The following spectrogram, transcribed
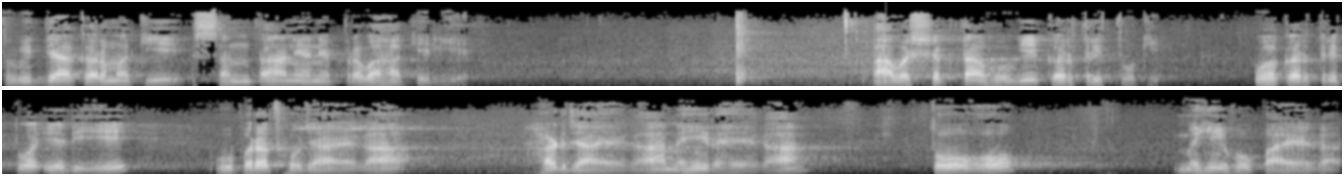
तो विद्या, कर्म की संतान यानी प्रवाह के लिए आवश्यकता होगी कर्तृत्व की। वह कर्तृत्व यदि उपरत हो जाएगा, हट जाएगा, नहीं रहेगा तो नहीं हो पाएगा,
